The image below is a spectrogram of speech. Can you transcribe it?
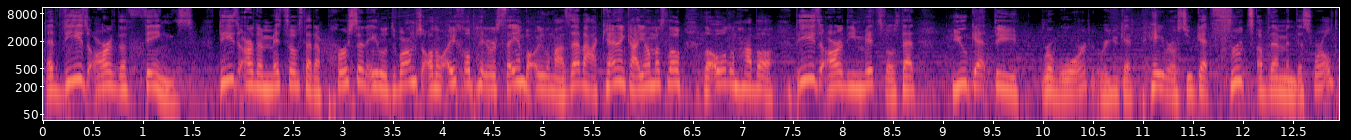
that these are the things. These are the mitzvos that a person These are the mitzvos that you get the reward or you get payros, you get fruits of them in this world,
